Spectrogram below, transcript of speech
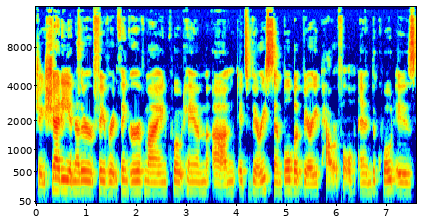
Jay Shetty, another favorite thinker of mine, quote him. Um, it's very simple but very powerful. And the quote is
